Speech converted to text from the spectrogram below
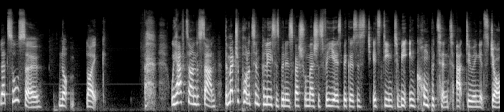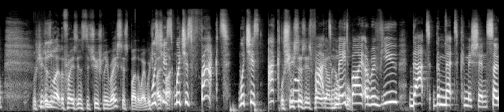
Let's also not like we have to understand the Metropolitan Police has been in special measures for years because it's, it's deemed to be incompetent at doing its job. Well, she doesn't like the phrase institutionally racist, by the way, which, which I, is I... which is fact. which is actual well, she says it's very fact made by a review that the Met commissioned. So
